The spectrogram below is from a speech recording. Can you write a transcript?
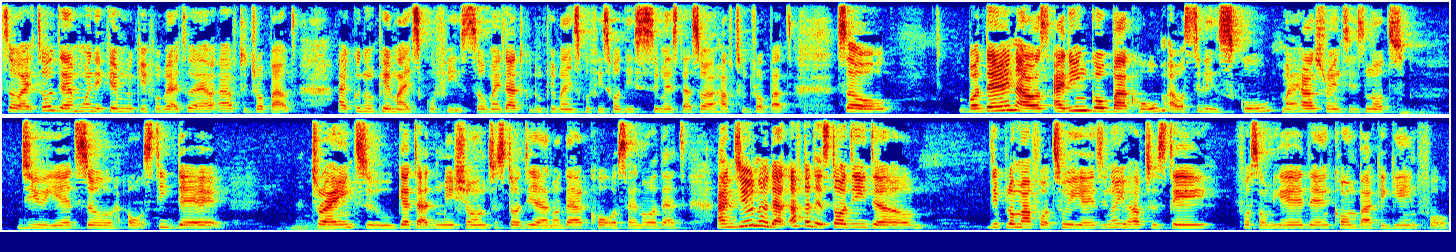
so I told them when they came looking for me, I told them I have to drop out. I couldn't pay my school fees, so my dad couldn't pay my school fees for this semester, so I have to drop out. So but then I was I didn't go back home. I was still in school. My house rent is not due yet, so I was still there trying to get admission to study another course and all that. And you know that after they studied um, diploma for two years, you know you have to stay for some year, then come back again for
